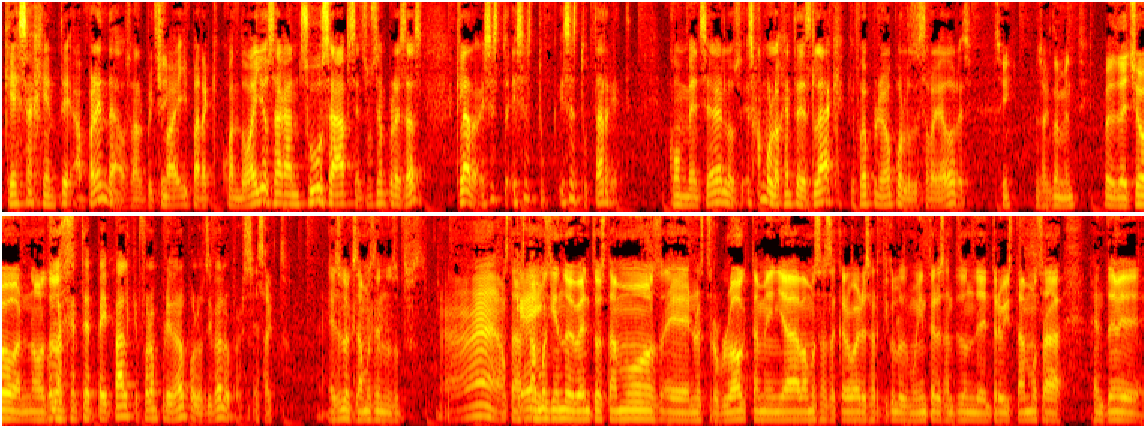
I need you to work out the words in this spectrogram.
que esa gente aprenda a usar Bridgefy Sí. y para que cuando ellos hagan sus apps en sus empresas, claro, ese es tu, ese es tu, ese es tu target. Convencer a los... Es como la gente de Slack, que fue primero por los desarrolladores. Sí, exactamente. Pues de hecho, O nosotros... la gente de PayPal, que fueron primero por los developers. Exacto. Eso es lo que estamos haciendo nosotros. Ah, Estamos yendo a eventos, estamos eh, en nuestro blog también ya vamos a sacar varios artículos muy interesantes donde entrevistamos a gente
